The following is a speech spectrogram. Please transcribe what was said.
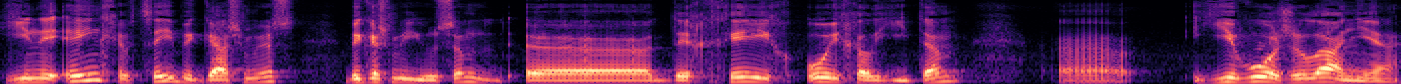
Гине эйнхев э, гитам его желание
